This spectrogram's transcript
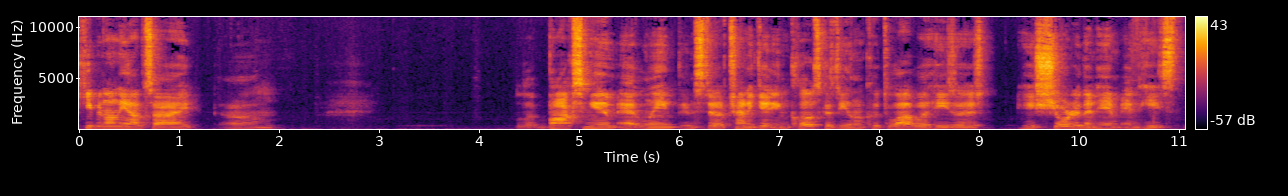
keeping on the outside, um, boxing him at length instead of trying to get in close. Because Ion Cutelaba, he's a he's shorter than him and he's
